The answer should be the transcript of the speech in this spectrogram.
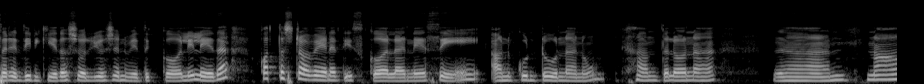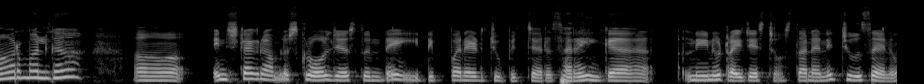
సరే దీనికి ఏదో సొల్యూషన్ వెతుక్కోవాలి లేదా కొత్త స్టవ్ అయినా తీసుకోవాలనేసి అనుకుంటూ ఉన్నాను. అంతలోన నార్మల్గా ఇన్స్టాగ్రామ్లో స్క్రోల్ చేస్తుంటే ఈ టిప్ అనేది చూపించారు. సరే ఇంకా నేను ట్రై చేసి చూస్తానని చూశాను.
